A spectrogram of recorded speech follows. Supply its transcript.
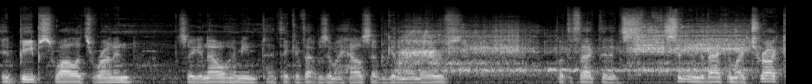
It beeps while it's running, so you know. I mean, I think if that was in my house, that would get on my nerves. But the fact that it's sitting in the back of my truck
